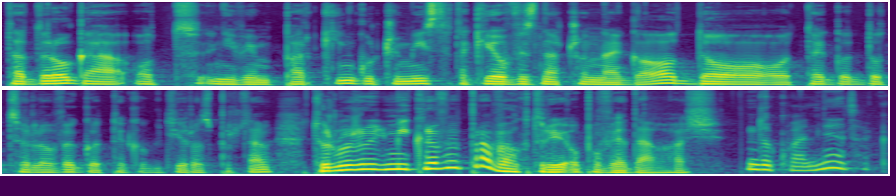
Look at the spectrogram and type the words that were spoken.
ta droga od, nie wiem, parkingu czy miejsca takiego wyznaczonego do tego docelowego, tego gdzie rozpoczynamy, to już może być mikrowyprawa, o której opowiadałaś. Dokładnie tak.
